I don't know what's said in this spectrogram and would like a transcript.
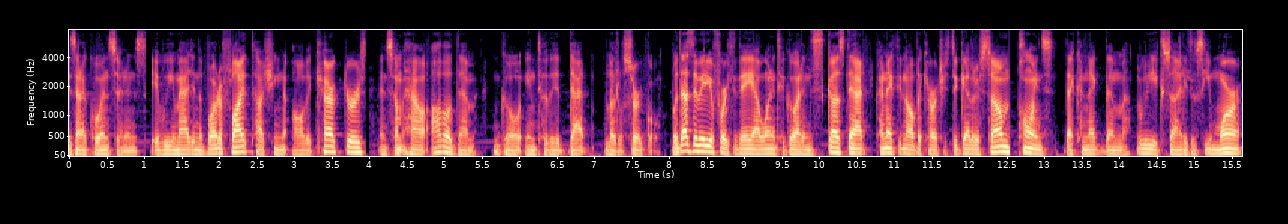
is not a coincidence. If we imagine the butterfly touching all the characters and somehow all of them go into the, that little circle. But that's the video for today. I wanted to go ahead and discuss that, connecting all the characters together, some points that connect them. Really excited to see more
